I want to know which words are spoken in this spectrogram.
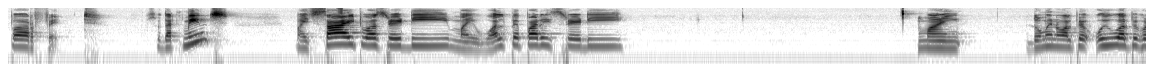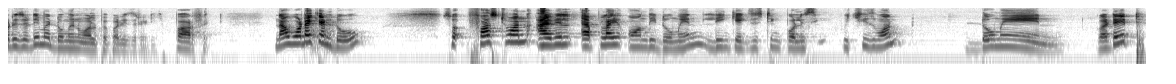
Perfect. So that means my site was ready, my wallpaper is ready, my domain wallpaper, wallpaper is ready, my domain wallpaper is ready. Perfect. Now what I can do, so first one I will apply on the domain link existing policy, which is one domain. Got it?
